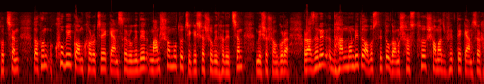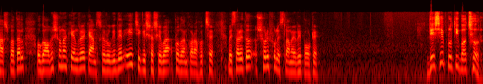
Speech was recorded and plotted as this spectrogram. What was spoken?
হচ্ছেন, তখন খুবই কম খরচে ক্যান্সার রোগীদের মানসম্মত চিকিৎসা সুবিধা দিচ্ছেন বিশেষজ্ঞরা। রাজধানীর ধানমন্ডিতে অবস্থিত গণস্বাস্থ্য সমাজভিত্তিক ক্যান্সার হাসপাতাল ও গবেষণা কেন্দ্রে ক্যান্সার রোগীদের এই চিকিৎসা সেবা প্রদান করা হচ্ছে। বিস্তারিত শরীফুল ইসলামের রিপোর্টে। দেশে প্রতি বছর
